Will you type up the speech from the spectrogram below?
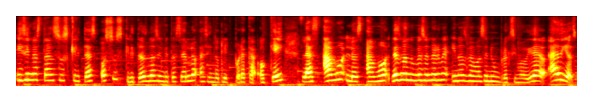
Y si no están suscritas o suscritos, los invito a hacerlo haciendo clic por acá, ¿ok? Las amo, los amo, les mando un beso enorme y nos vemos en un próximo video. Adiós.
